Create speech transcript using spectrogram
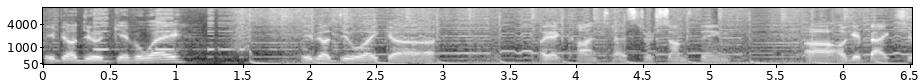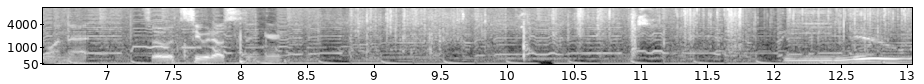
maybe I'll do a giveaway. Maybe I'll do like a, like a contest or something. Uh, I'll get back to you on that. So let's see what else is in here. The new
